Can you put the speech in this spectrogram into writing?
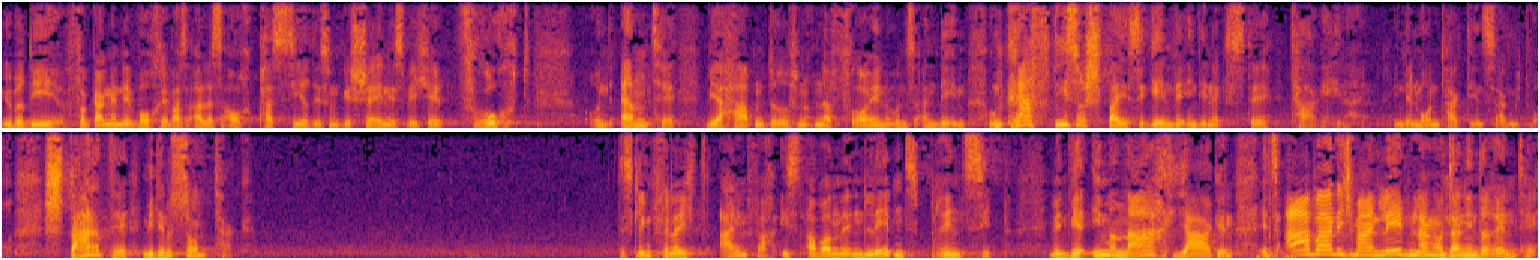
über die vergangene Woche, was alles auch passiert ist und geschehen ist, welche Frucht und Ernte wir haben dürfen und erfreuen uns an dem. Und Kraft dieser Speise gehen wir in die nächsten Tage hinein in den Montag, Dienstag, Mittwoch. Starte mit dem Sonntag. Das klingt vielleicht einfach, ist aber ein Lebensprinzip. Wenn wir immer nachjagen, jetzt arbeite ich mein Leben lang und dann in der Rente.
